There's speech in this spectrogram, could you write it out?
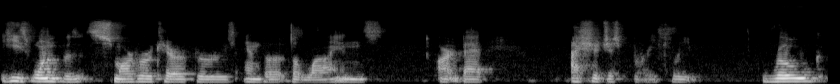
he's one of the smarter characters, and the the lines aren't bad. I should just briefly. Rogue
